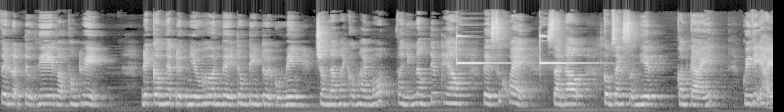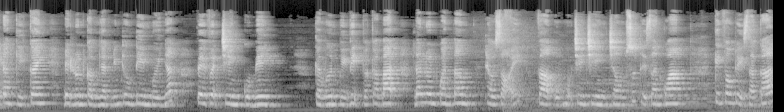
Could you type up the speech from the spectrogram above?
về luận tử vi và phong thủy. Để cập nhật được nhiều hơn về thông tin tuổi của mình trong năm 2021 và những năm tiếp theo về sức khỏe, gia đạo, công danh sự nghiệp, con cái, quý vị hãy đăng ký kênh để luôn cập nhật những thông tin mới nhất về vận trình của mình. Cảm ơn quý vị và các bạn đã luôn quan tâm, theo dõi và ủng hộ chương trình trong suốt thời gian qua. Kinh Phong Thủy Gia Cát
